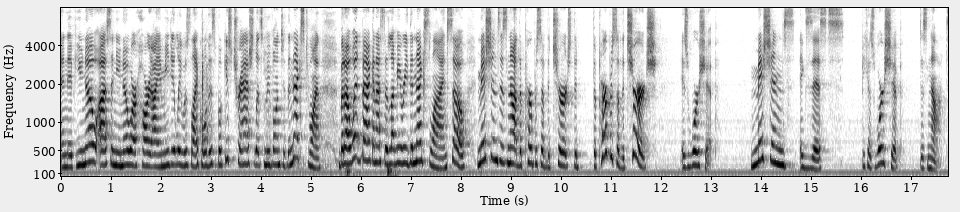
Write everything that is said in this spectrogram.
And if you know us and you know our heart, I immediately was like, well, this book is trash. Let's move on to the next one. But I went back and I said, let me read the next line. So, missions is not the purpose of the church. The, the purpose of the church is worship. Missions exists because worship does not.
